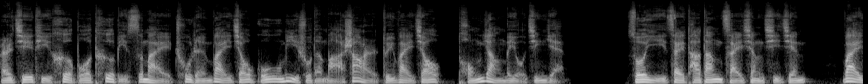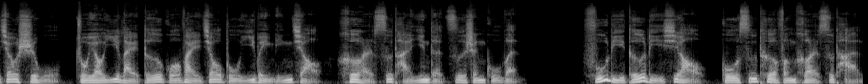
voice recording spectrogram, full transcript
而接替赫伯特·俾斯麦出任外交国务秘书的马沙尔对外交同样没有经验，所以在他当宰相期间，外交事务主要依赖德国外交部一位名叫赫尔斯坦因的资深顾问。弗里德里希奥·古斯特冯·赫尔斯坦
